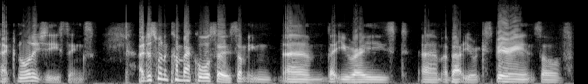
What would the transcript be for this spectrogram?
acknowledge these things I just want to come back also something um, that you raised um, about your experience of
